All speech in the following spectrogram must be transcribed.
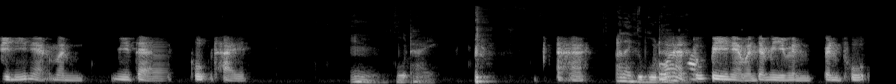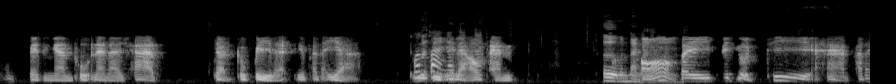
ปีนี้เนี่ย มันมีแต่พลุไทย อืมพลุไทยอะฮะอะไรคือพลุเพไทราะว่ายทุกปีเนี่ยมันจะมีเป็นเป็นพลุเป็นงานพลุนานาชาติ จัดทุกปีแหละที่พัทยามันปีต่างกัที่นแล้วยังไงแฟน เออมันต่างกัอ๋นอยังไงไปไปจุดที่หาดพัท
